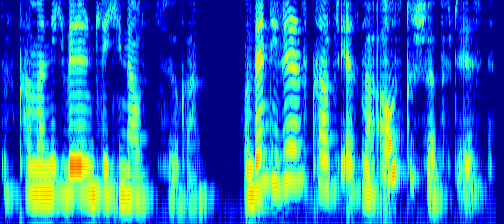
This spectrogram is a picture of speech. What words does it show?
Das kann man nicht willentlich hinauszögern. Und wenn die Willenskraft erstmal ausgeschöpft ist,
